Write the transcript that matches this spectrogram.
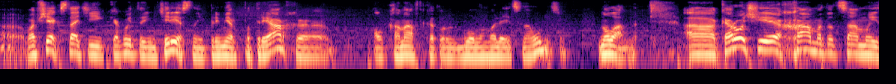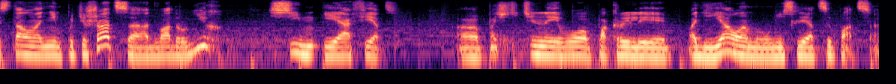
э, вообще, кстати, какой-то интересный пример патриарха, алканавт, который голым валяется на улице. Ну ладно. А, короче, хам этот самый стал над ним потешаться, а два других, Сим и Афет, Э, почтительно его покрыли одеялом и унесли отсыпаться.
